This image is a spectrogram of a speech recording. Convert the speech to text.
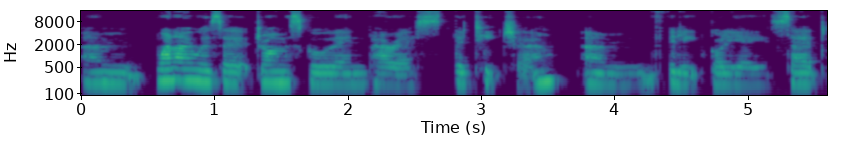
Um, when I was at drama school in Paris, the teacher, um, Philippe Gaulier, said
